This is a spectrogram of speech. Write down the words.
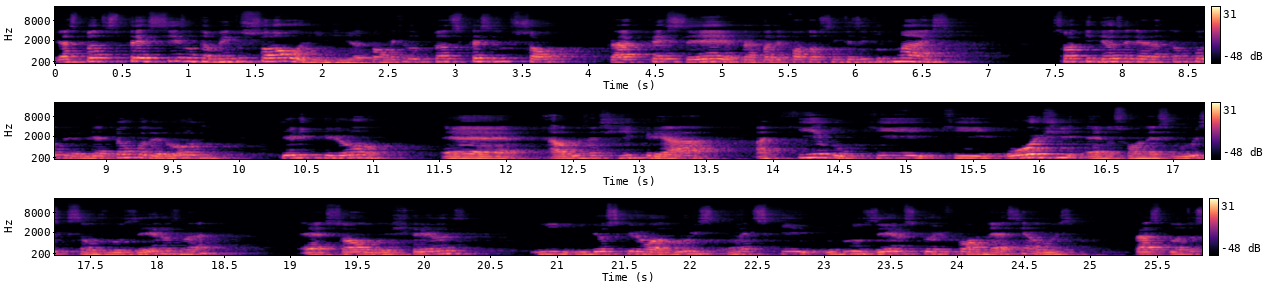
E as plantas precisam também do sol hoje em dia. Atualmente as plantas precisam do sol para crescer, para fazer fotossíntese e tudo mais. Só que Deus ele era tão poder, ele é tão poderoso que ele criou é, a luz antes de criar aquilo que, que hoje é, nos fornece luz, que são os luzeiros, né? É, sol, luz, estrelas. E, e, Deus criou a luz antes que os luzeiros que hoje fornecem a luz para as plantas,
